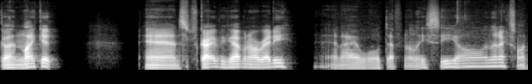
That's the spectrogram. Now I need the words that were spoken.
go ahead and like it and subscribe if you haven't already. and I will definitely see y'all in the next one.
